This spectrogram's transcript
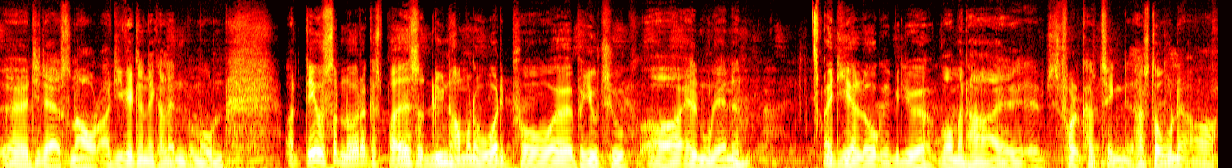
øh, de der astronauter, og de virkelig ikke har landet på månen. Og det er jo sådan noget, der kan sprede sig lynhammerne hurtigt på, øh, på YouTube og alt muligt andet. Og i de her lukkede miljøer, hvor man har øh, folk har tingene har stående, og,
